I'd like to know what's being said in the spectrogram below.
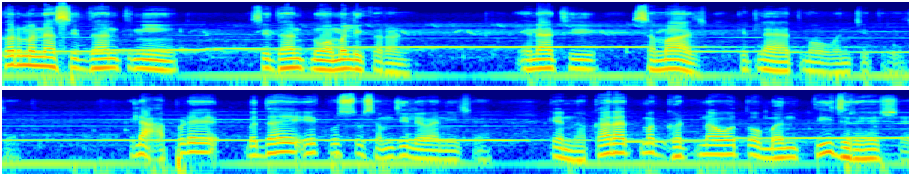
કર્મના સિદ્ધાંતની, સિદ્ધાંતનું અમલીકરણ. એનાથી સમાજ કેટલાય આત્માઓ વંચિત રહી જાય. એટલે આપણે બધાએ એક વસ્તુ સમજી લેવાની છે કે નકારાત્મક ઘટનાઓ તો બનતી જ રહેશે.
